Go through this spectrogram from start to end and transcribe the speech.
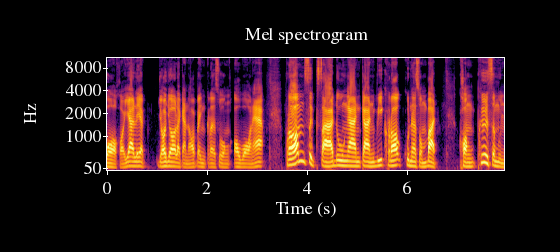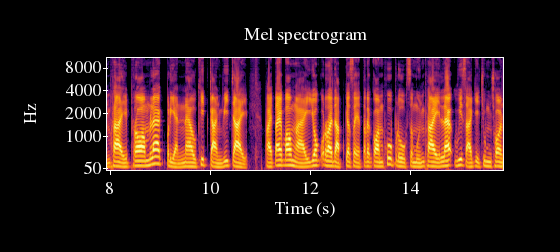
ว ขออนุญาตเรียกย่อๆแล้วกันเนาะเป็นกระทรวงอวนะฮะพร้อมศึกษาดูงานการวิเคราะห์คุณสมบัติ ของพืชสมุนไพรพร้อมแลกเปลี่ยนแนวคิดการวิจัย ภายใต้เป้าหมายยกระดับเกษตรกรผู้ปลูกสมุนไพรและวิสาหกิจชุมชน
